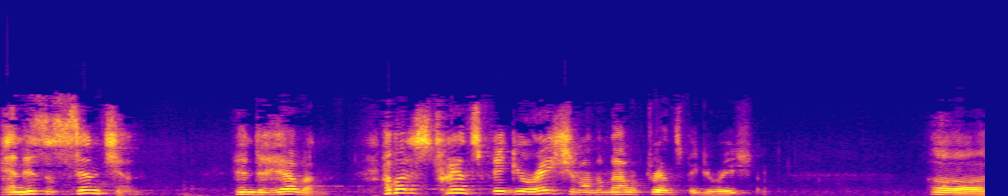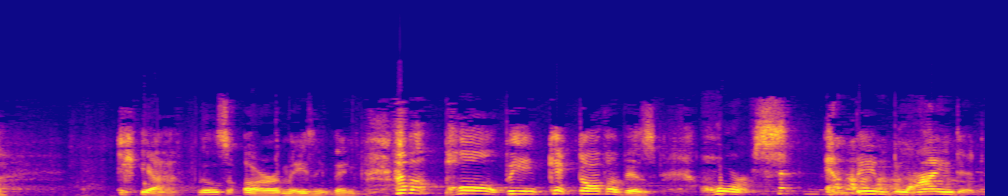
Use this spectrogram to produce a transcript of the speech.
and his ascension into heaven? How about his transfiguration on the Mount of Transfiguration? Uh, yeah, those are amazing things. How about Paul being kicked off of his horse and being blinded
